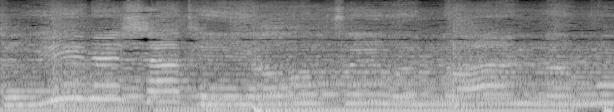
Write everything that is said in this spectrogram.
这一年夏天有最温暖的目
